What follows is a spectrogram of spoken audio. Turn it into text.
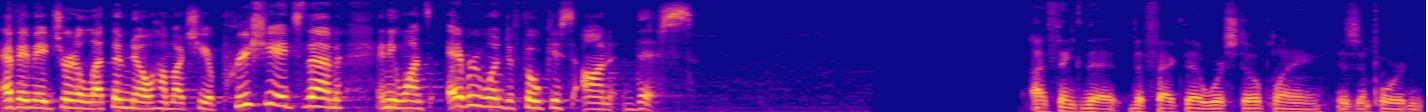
FA made sure to let them know how much he appreciates them and he wants everyone to focus on this. I think that the fact that we're still playing is important.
